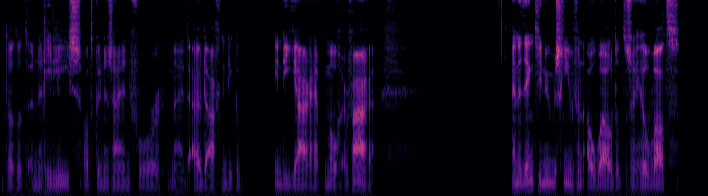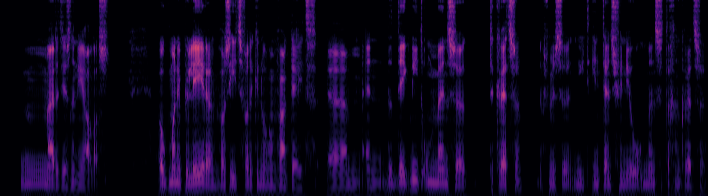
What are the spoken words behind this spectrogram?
Dat het een release had kunnen zijn voor nou, de uitdagingen die ik in die jaren heb mogen ervaren. En dan denk je nu misschien van, oh wow, dat is al heel wat. Maar dat is nog niet alles. Ook manipuleren was iets wat ik enorm vaak deed. Um, en dat deed ik niet om mensen te kwetsen. Of tenminste, niet intentioneel om mensen te gaan kwetsen.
